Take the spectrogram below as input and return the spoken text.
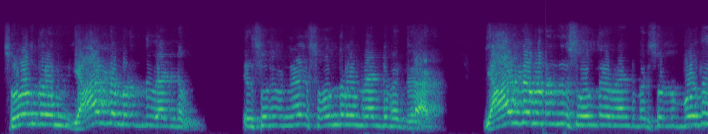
சுதந்திரம் யாரிடமிருந்து வேண்டும்? என்று சொல்லுங்கள் சுதந்திரம் வேண்டும் என்றார். யாரிடமிருந்து சுதந்திரம் வேண்டும் என்று சொல்லும் போது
